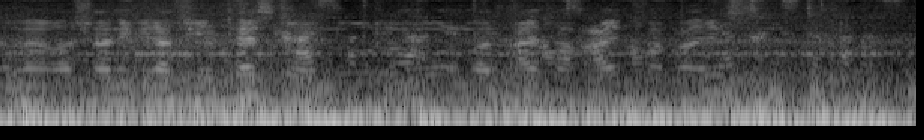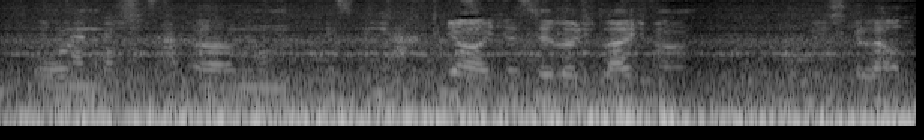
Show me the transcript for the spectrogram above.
Dann werden wir wahrscheinlich wieder viel Pesto und Nudeln holen, was einfach einfacher ist. Und ähm, ja, ich erzähle euch gleich mal, wie es gelaufen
